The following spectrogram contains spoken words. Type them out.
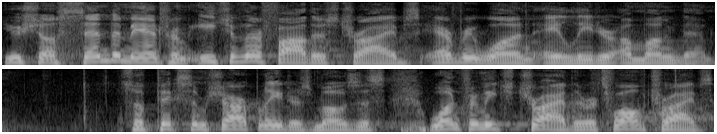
You shall send a man from each of their fathers' tribes, every one a leader among them. So pick some sharp leaders, Moses, one from each tribe. There are 12 tribes.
